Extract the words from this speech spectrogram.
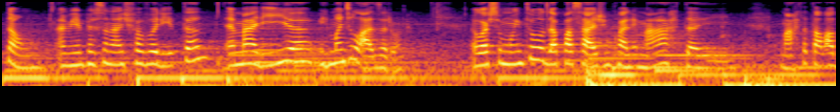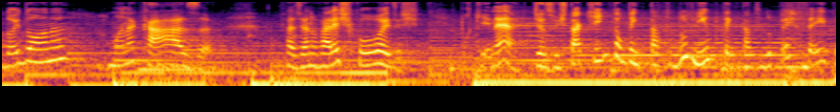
Então, a minha personagem favorita é Maria, irmã de Lázaro. Eu gosto muito da passagem com ela e Marta, e Marta tá lá doidona, arrumando a casa, fazendo várias coisas. Porque, né, Jesus está aqui, então tem que estar tá tudo limpo, tem que estar tá tudo perfeito.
